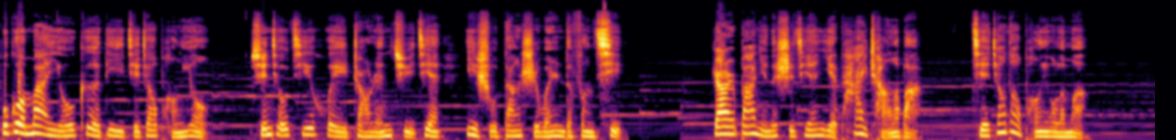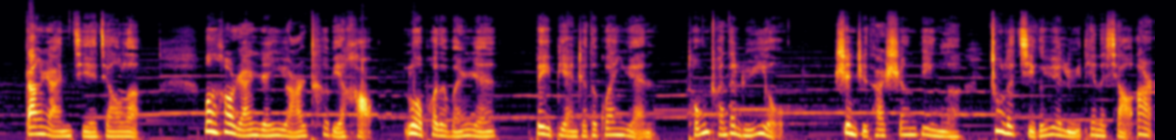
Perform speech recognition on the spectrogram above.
不过漫游各地结交朋友，寻求机会找人举荐，亦属当时文人的风气。然而八年的时间也太长了吧？结交到朋友了吗？当然结交了。孟浩然人缘特别好，落魄的文人，被贬谪的官员，同船的驴友，甚至他生病了住了几个月旅店的小二，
